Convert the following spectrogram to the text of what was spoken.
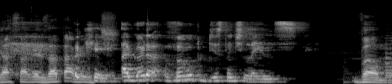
Já sabe exatamente. Ok, agora vamos pro Distant Lands. Vamos.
